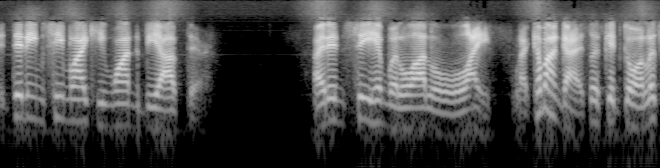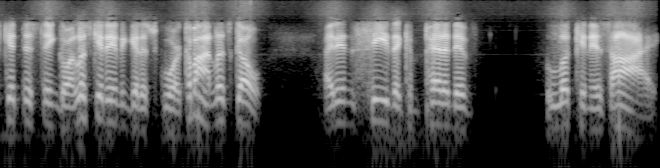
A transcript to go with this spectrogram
It didn't even seem like he wanted to be out there. I didn't see him with a lot of life. Like, come on, guys, let's get going. Let's get this thing going. Let's get in and get a score. Come on, let's go. I didn't see the competitive look in his eye,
